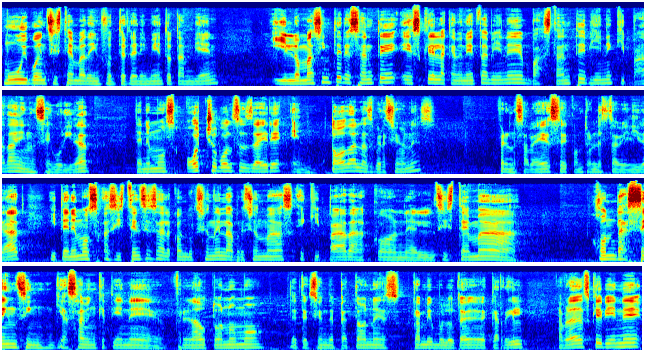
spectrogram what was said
muy buen sistema de infoentretenimiento también. Y lo más interesante es que la camioneta viene bastante bien equipada en seguridad. Tenemos 8 bolsas de aire en todas las versiones, frenos ABS, control de estabilidad y tenemos asistencias a la conducción en la versión más equipada con el sistema Honda Sensing. Ya saben que tiene freno autónomo, detección de peatones, cambio involuntario de carril. La verdad es que viene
